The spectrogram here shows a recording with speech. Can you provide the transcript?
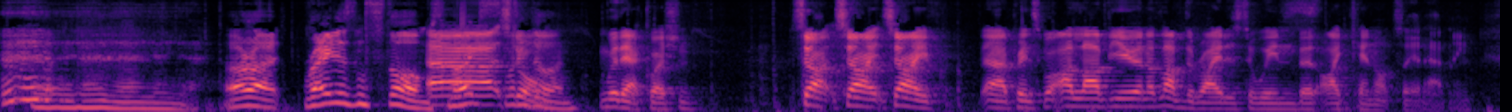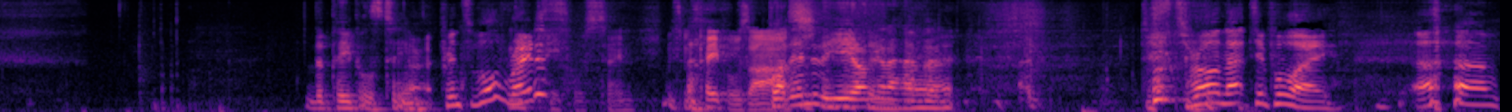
yeah, yeah, yeah, yeah, yeah. All right, Raiders and Storm. Smokes, Uh, what are you Storm, doing? without question. Sorry, sorry, sorry, uh, Principal. I love you, and I'd love the Raiders to win, but I cannot see it happening. The people's team. All right, Principal, Raiders. People's team. It's the people's ass. By the end of the year, I'm going to have All a. Just throwing that tip away. Um,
